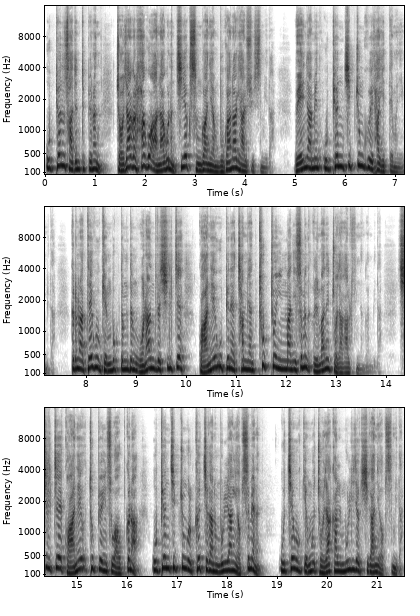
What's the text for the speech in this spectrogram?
우편 사전투표는 조작을 하고 안 하고는 지역 선관위와 무관하게 할 수 있습니다. 왜냐하면 우편 집중국에 하기 때문입니다. 그러나 대구 경북 등등 대로 실제 관내 우편에 참여한 투표인만 있으면 얼마든지 조작할 수 있는 겁니다. 실제 관내 투표인 수가 없거나 우편 집중국을 거쳐가는 물량이 없으면 우체국 경우 조작할 물리적 시간이 없습니다.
